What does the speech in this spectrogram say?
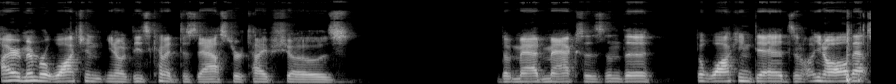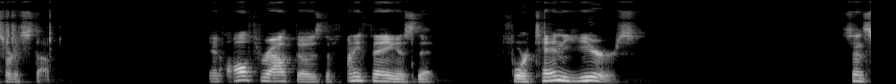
I remember watching you know these kind of disaster type shows, the Mad Maxes and the the Walking Dead's and you know all that sort of stuff. And all throughout those, the funny thing is that for 10 years, since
